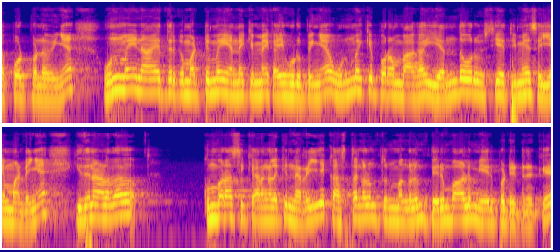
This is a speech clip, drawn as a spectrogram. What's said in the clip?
சப்போர்ட் பண்ணுவீங்க. உண்மை நியாயத்திற்கு மட்டுமே என்றைக்குமே கை கொடுப்பீங்க. உண்மைக்கு புறம்பாக எந்த ஒரு விஷயத்தையுமே செய்ய மாட்டீங்க. இதனால தான் கும்பராசிக்காரங்களுக்கு நிறைய கஷ்டங்களும் துன்பங்களும் பெரும்பாலும் ஏற்பட்டுட்டு இருக்கு.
